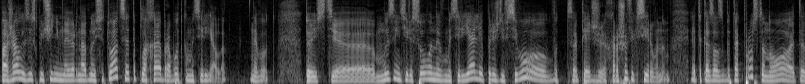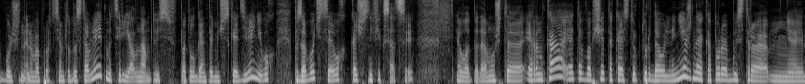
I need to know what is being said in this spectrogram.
Пожалуй, за исключением, наверное, одной ситуации, это плохая обработка материала. Вот. То есть э, мы заинтересованы в материале прежде всего, вот опять же, хорошо фиксированном. Это, казалось бы, так просто, но это больше, наверное, вопрос к тем, кто доставляет материал нам, то есть в патологоанатомическое отделение, его позаботиться о его качественной фиксации. Вот, потому что РНК — это вообще такая структура довольно нежная, которая быстро э,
